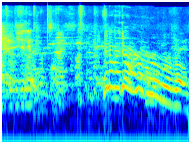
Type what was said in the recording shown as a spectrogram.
Oh, a today. You're not going to do it. Roar, roar, roar,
